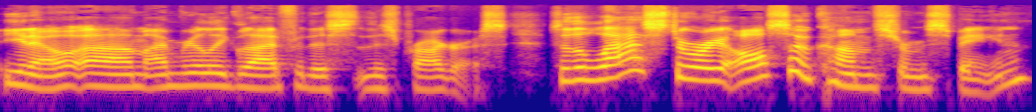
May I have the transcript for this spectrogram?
you know, um, I'm really glad for this this progress. So the last story also comes from Spain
